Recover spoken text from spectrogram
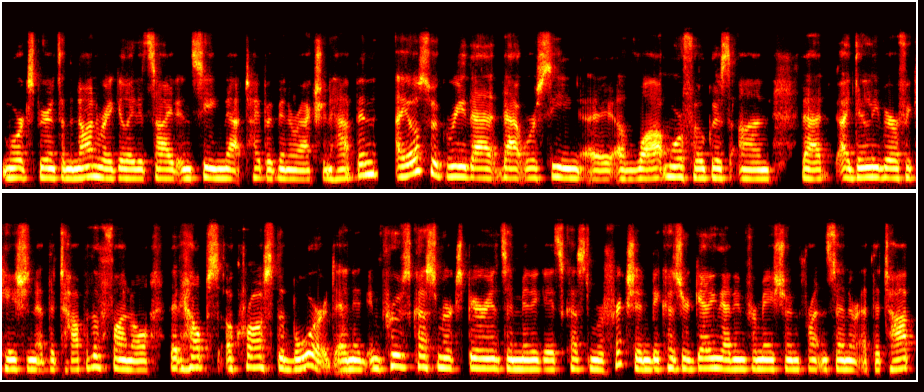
more experience on the non regulated side and seeing that type of interaction happen. I also agree that that we're seeing a, a, lot more focus on that identity verification at the top of the funnel that helps across the board and it improves customer experience and mitigates customer friction because you're getting that information front and center at the top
